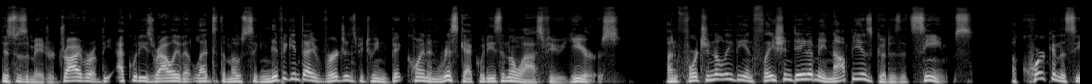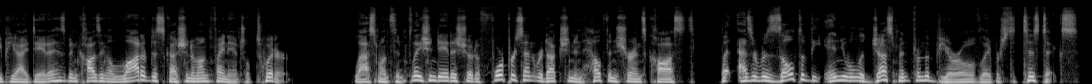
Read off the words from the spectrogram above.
This was a major driver of the equities rally that led to the most significant divergence between Bitcoin and risk equities in the last few years. Unfortunately, the inflation data may not be as good as it seems. A quirk in the CPI data has been causing a lot of discussion among financial Twitter. Last month's inflation data showed a 4% reduction in health insurance costs, but as a result of the annual adjustment from the Bureau of Labor Statistics.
